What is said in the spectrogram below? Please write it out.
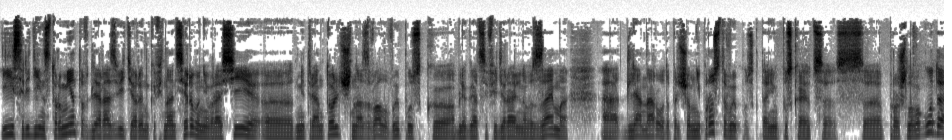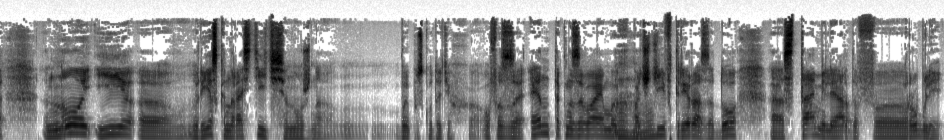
И среди инструментов для развития рынка финансирования в России Дмитрий Анатольевич назвал выпуск облигаций федерального займа для народа. Причем не просто выпуск, они выпускаются с прошлого года, но и резко нарастить нужно выпуск вот этих ОФЗН, так называемых, угу. почти в три раза, до 100 э, миллиардов э, рублей.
